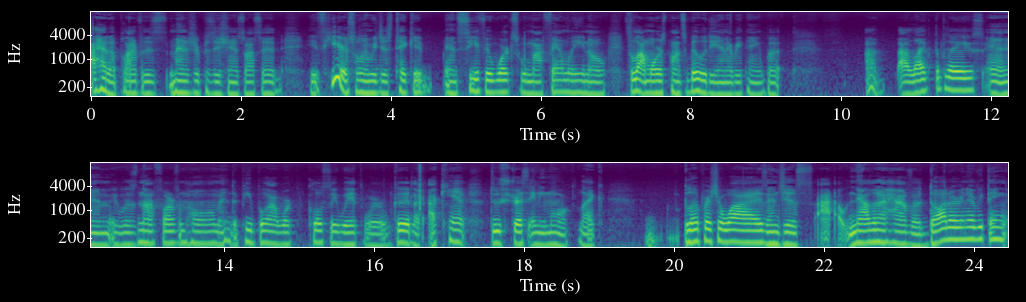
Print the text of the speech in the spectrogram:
I had to apply for this manager position. So I said, it's here. So let me just take it and see if it works with my family. You know, it's a lot more responsibility and everything, but I I liked the place and it was not far from home and the people I worked closely with were good. Like I can't do stress anymore. Like blood pressure wise and just I, now that I have a daughter and everything,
